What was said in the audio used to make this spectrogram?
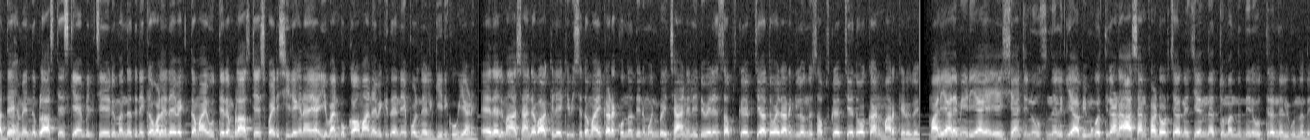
അദ്ദേഹം എന്ന് ബ്ലാസ്റ്റേഴ്സ് ക്യാമ്പിൽ ചേരുമെന്നതിനൊക്കെ വളരെ വ്യക്തമായ ഉത്തരം ബ്ലാസ്റ്റേഴ്സ് പരിശീലകനായ ഇവാൻ ബുക്കാമാനവിക്ക് തന്നെ ഇപ്പോൾ നൽകിയിരിക്കുകയാണ്. ഏതായാലും ആശാന്റെ വാക്കിലേക്ക് വിശദമായി കടക്കുന്നതിന് മുൻപ് ചാനൽ ഇതുവരെ സബ്സ്ക്രൈബ് ചെയ്യാത്തവരാണെങ്കിൽ ഒന്ന് സബ്സ്ക്രൈബ് ചെയ്തു വെക്കാൻ മറക്കരുത്. മലയാള മീഡിയയായ ഏഷ്യാനെറ്റ് ന്യൂസ് നൽകിയ അഭിമുഖത്തിലാണ് ആശാൻ ഫഡോർ ചേർന്നിച്ച് എന്നെത്തുമെന്നതിന് ഉത്തരം നൽകുന്നത്.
